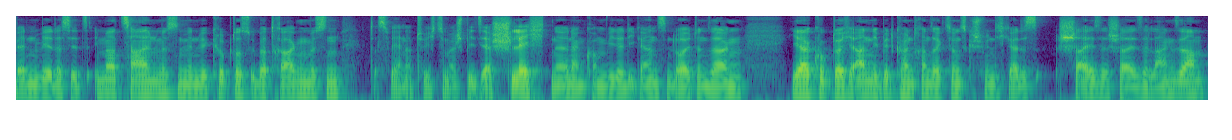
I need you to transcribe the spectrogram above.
werden wir das jetzt immer zahlen müssen, wenn wir Kryptos übertragen müssen? Das wäre natürlich zum Beispiel sehr schlecht. Ne? Dann kommen wieder die ganzen Leute und sagen, ja, guckt euch an, die Bitcoin-Transaktionsgeschwindigkeit ist scheiße, scheiße langsam.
